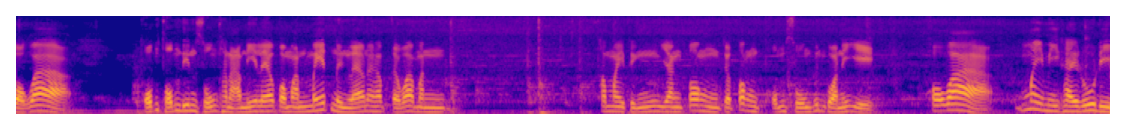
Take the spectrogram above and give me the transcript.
บอกว่า ผมถมดินสูงขนาดนี้แล้วประมาณเมตรหนึ่งแล้วนะครับ แต่ว่ามันทำไมถึงยังต้องจะต้องถมสูงขึ้นกว่านี้อีก เพราะว่าไม่มีใครรู้ดี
